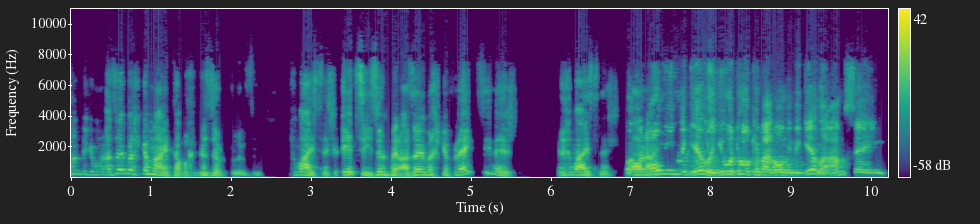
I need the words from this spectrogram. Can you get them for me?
Also habe ich gemeint, habe ich gesagt, Lucy. Ich weiß nicht. Itzi, sag mir, also habe ich gefragt sie nicht. Ich weiß nicht. But only Megillah. You were talking about only Megillah. I'm saying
